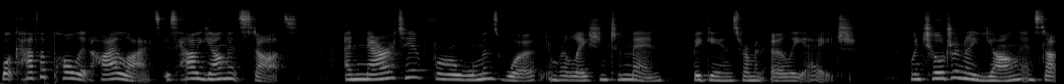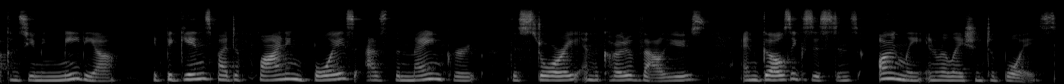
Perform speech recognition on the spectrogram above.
What Katha Pollitt highlights is how young it starts. A narrative for a woman's worth in relation to men begins from an early age. When children are young and start consuming media, it begins by defining boys as the main group, the story, and the code of values, and girls' existence only in relation to boys.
